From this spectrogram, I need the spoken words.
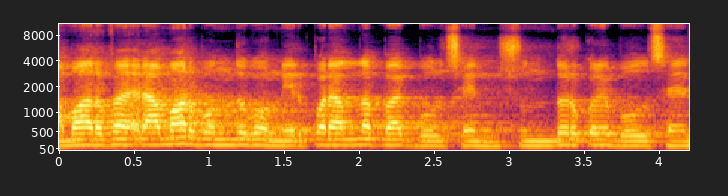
আমার ভাইয়ের, আমার বন্ধুগণ, এরপরে আল্লাহ পাক বলছেন, সুন্দর করে বলছেন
